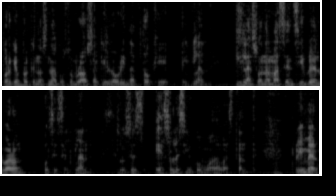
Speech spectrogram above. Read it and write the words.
¿Por qué? Porque no están acostumbrados a que la orina toque el glande. Y la zona más sensible del varón, pues es el glande. Entonces, eso les incomoda bastante. Primero,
